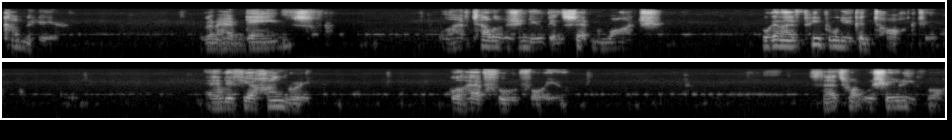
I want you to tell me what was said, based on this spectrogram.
come here. We're going to have games. We'll have television you can sit and watch. We're going to have people you can talk to. And if you're hungry, we'll have food for you. So that's what we're shooting for.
